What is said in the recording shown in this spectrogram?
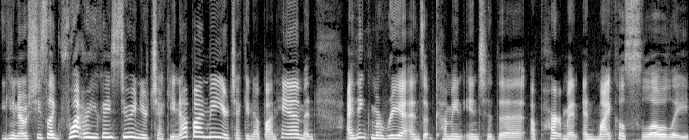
you know she's like what are you guys doing you're checking up on me you're checking up on him and I think Maria ends up coming into the apartment and Michael slowly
